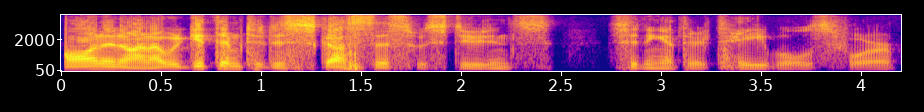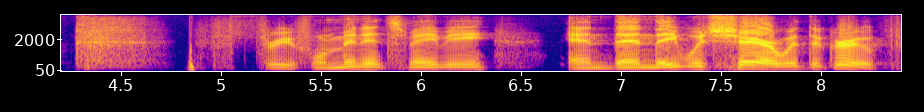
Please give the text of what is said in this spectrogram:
On and on. I would get them to discuss this with students sitting at their tables for three or four minutes, maybe, and then they would share with the group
